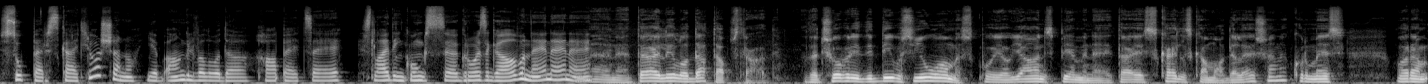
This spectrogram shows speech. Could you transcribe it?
superskaitļošanu, jeb angļu valodā HPC. Slaidīņkungs eh, groza galvu, nē, nē, nē. nē, nē tā ir lielo datu apstrāde. Tad šobrīd ir divas jomas, ko jau Jānis pieminēja. Tā ir skaidriskā modelēšana, kur mēs varam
